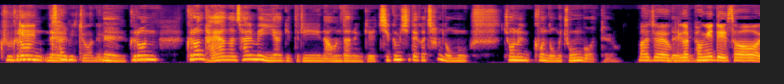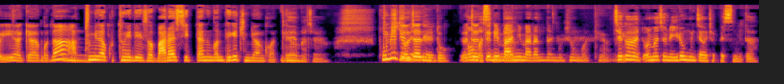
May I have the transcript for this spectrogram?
그게 그런, 네. 삶이죠. 네. 네, 그런 그런 다양한 삶의 이야기들이 나온다는 게 지금 시대가 참 너무 저는 그건 너무 좋은 것 같아요. 맞아요. 네. 우리가 병에 대해서 이야기하거나 음. 아픔이나 고통에 대해서 말할 수 있다는 건 되게 중요한 것 같아요. 네, 맞아요. 봄이 되면 여자들도 네. 어, 여자들이 맞습니다. 많이 말한다는 건 좋은 것 같아요. 제가 얼마 전에 이런 문장을 접했습니다.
